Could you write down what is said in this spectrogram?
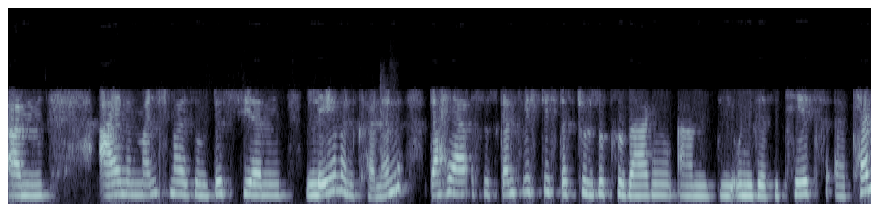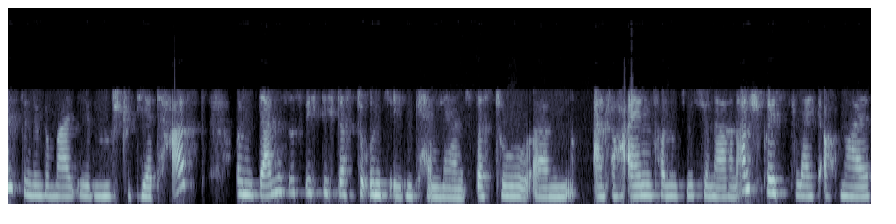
ähm, einen manchmal so ein bisschen lähmen können. Daher ist es ganz wichtig, dass du sozusagen ähm, die Universität äh, kennst, in der du mal eben studiert hast und dann ist es wichtig, dass du uns eben kennenlernst, dass du ähm, einfach einen von uns Missionaren ansprichst, vielleicht auch mal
